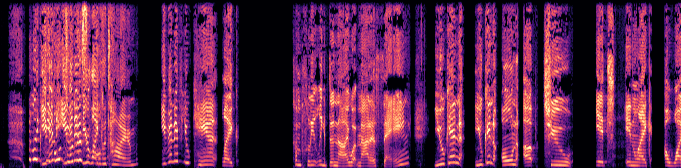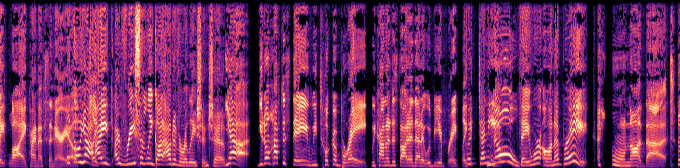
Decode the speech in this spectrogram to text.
but like even even if you're like all the time even if you can't like completely deny what Matt is saying, you can you can own up to it in like a white lie kind of scenario. like oh yeah Like, i i recently got out of a relationship yeah, you don't have to say we took a break. We kind of decided that it would be a break. Like, but jenny no, they were on a break Oh, not that.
